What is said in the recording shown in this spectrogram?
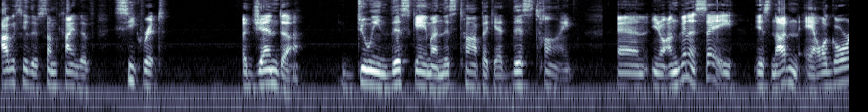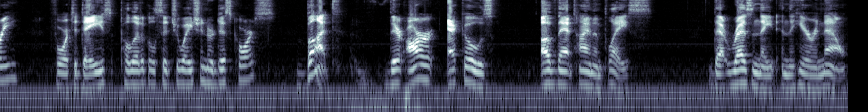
obviously there's some kind of secret agenda doing this game on this topic at this time. And, you know, I'm going to say it's not an allegory for today's political situation or discourse, but there are echoes of that time and place that resonate in the here and now.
